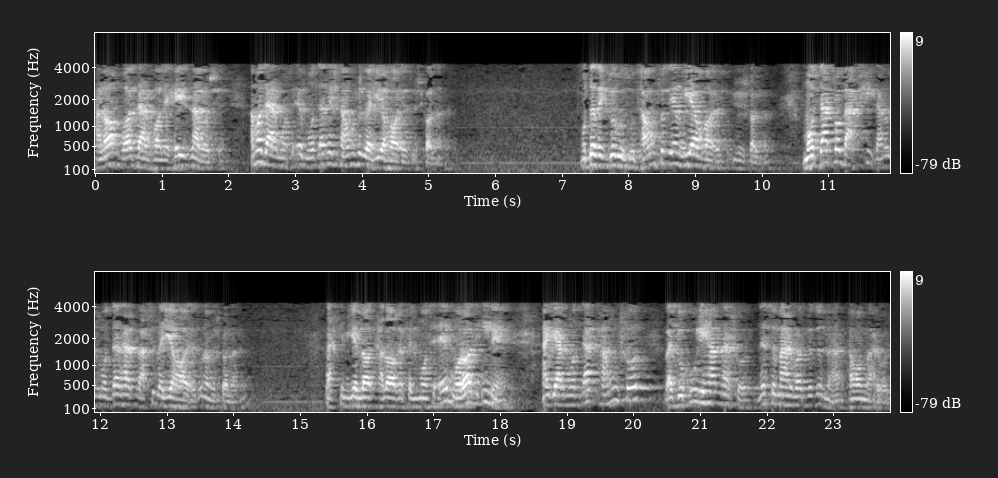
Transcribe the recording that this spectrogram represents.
طلاق باید در حال حیز نباشه. اما در متع مدتش تموم شد و هی حائز اشکال مدت دو روز بود تموم شد یعنی هی حائز اشکال نداره. مدت رو بخشید هنوز مدت هست بخشید و یه حائز اونم اشکال نداره. وقتی میگه لا طلاق فی المتعه مراد اینه اگر مدت تموم شد و دخولی هم نشد نصف مهر بده نه تمام مهر بده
